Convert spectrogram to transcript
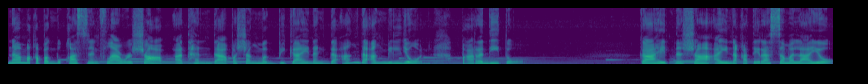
na makapagbukas ng flower shop at handa pa siyang magbigay ng daang-daang milyon para dito. Kahit na siya ay nakatira sa malayo,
